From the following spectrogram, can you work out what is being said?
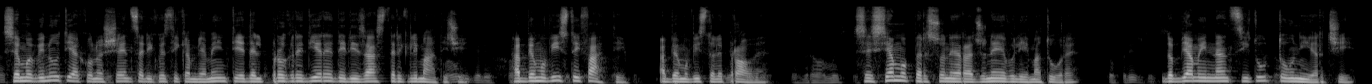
Siamo venuti a conoscenza di questi cambiamenti e del progredire dei disastri climatici. Abbiamo visto i fatti, abbiamo visto le prove. Se siamo persone ragionevoli e mature, dobbiamo innanzitutto unirci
